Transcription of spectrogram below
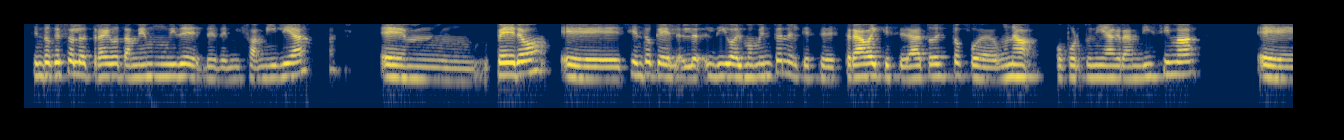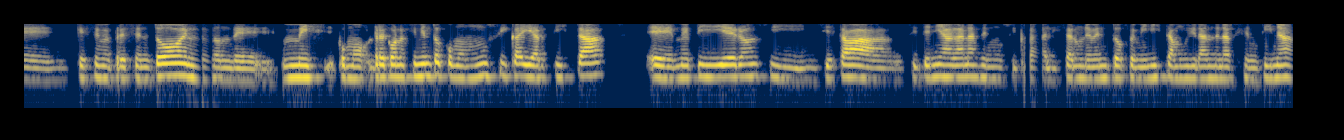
siento que eso lo traigo también muy de, de, mi familia, em, pero eh, siento que, digo, el momento en el que se destraba y que se da todo esto fue una oportunidad grandísima eh, que se me presentó en donde me, como reconocimiento como música y artista eh, me pidieron si, si, estaba, si tenía ganas de musicalizar un evento feminista muy grande en Argentina.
